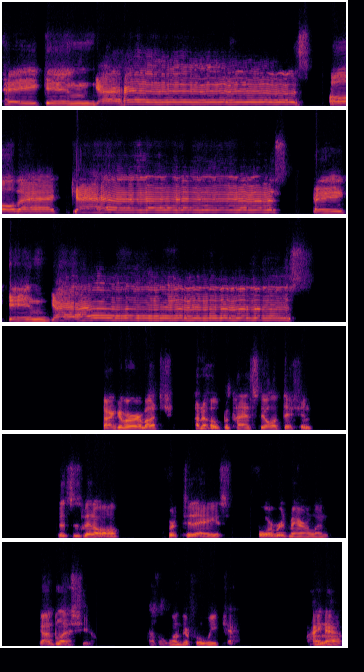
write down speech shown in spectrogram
Taking gas. All that gas. Taking gas. Thank you very much, and I hope you passed the audition. This has been all for today's Forward Maryland. God bless you. Have a wonderful weekend. Bye now.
